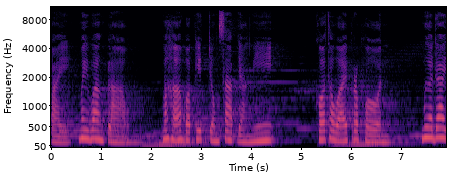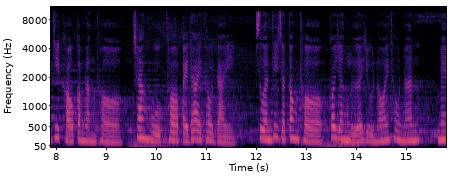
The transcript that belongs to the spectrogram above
ไป ไม่ว่างเปล่า มหาบพิษจงทราบอย่างนี้ ขอถวายพระพร เมื่อได้ที่เขากำลังทอ ช่างหูกทอไปได้เท่าใด ส่วนที่จะต้องทอก็ยังเหลืออยู่น้อยเท่านั้น แม้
